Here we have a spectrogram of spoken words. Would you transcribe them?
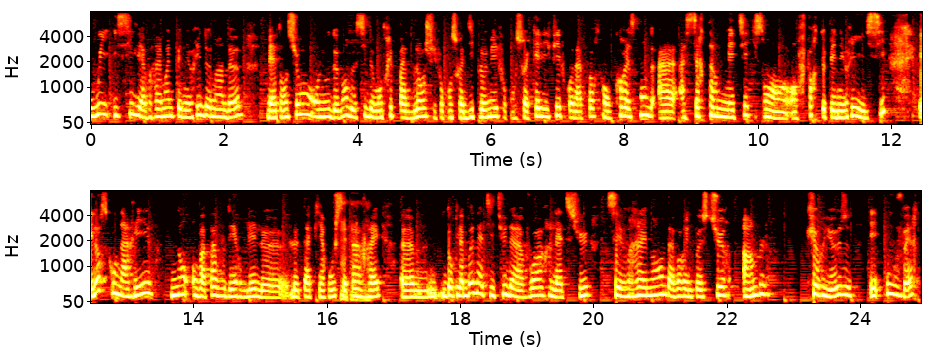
Oui, ici, il y a vraiment une pénurie de main-d'œuvre, mais attention, on nous demande aussi de montrer pas de blanche. Il faut qu'on soit diplômé, il faut qu'on soit qualifié, il faut qu'on apporte, qu'on corresponde à, certains métiers qui sont en, forte pénurie ici. Et lorsqu'on arrive, non, on va pas vous dérouler le, tapis rouge, c'est pas mhm. vrai. Euh, donc la bonne attitude à avoir là-dessus, c'est vraiment d'avoir une posture humble, curieuse, et ouverte.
